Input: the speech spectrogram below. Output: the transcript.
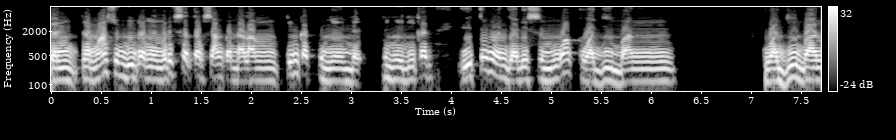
dan termasuk juga memeriksa tersangka dalam tingkat penyidikan itu menjadi sebuah kewajiban kewajiban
